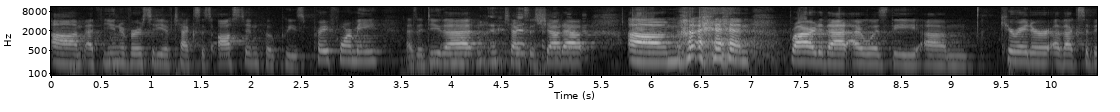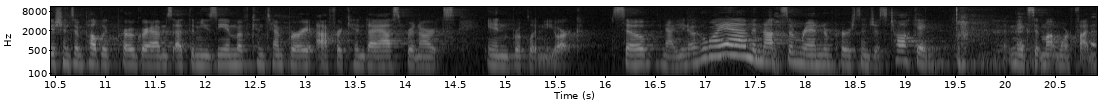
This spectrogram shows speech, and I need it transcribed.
um, at the University of Texas, Austin. So please pray for me as I do that. Texas shout out. Um, and prior to that, I was the um, curator of exhibitions and public programs at the Museum of Contemporary African Diasporan Arts in Brooklyn, New York. So now you know who I am and not some random person just talking. That makes it a lot more fun.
